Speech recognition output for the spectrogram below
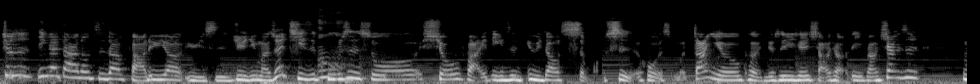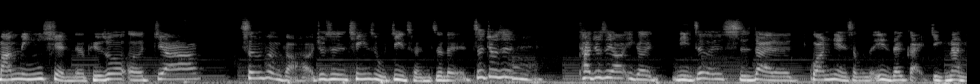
就是应该大家都知道法律要与时俱进嘛，所以其实不是说修法一定是遇到什么事或者什么，当然也有可能就是一些小小的地方，像是蛮明显的，比如说呃加身份法哈，就是亲属继承之类的，这就是嗯它就是要一个你这个时代的观念什么的一直在改进，那你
